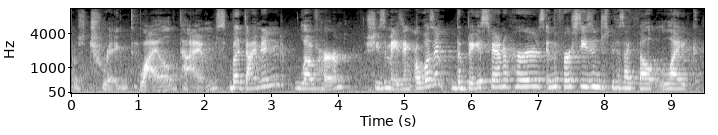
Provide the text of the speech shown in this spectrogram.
I was trigged. Wild times. But Diamond, love her. She's amazing. I wasn't the biggest fan of hers in the first season just because I felt like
